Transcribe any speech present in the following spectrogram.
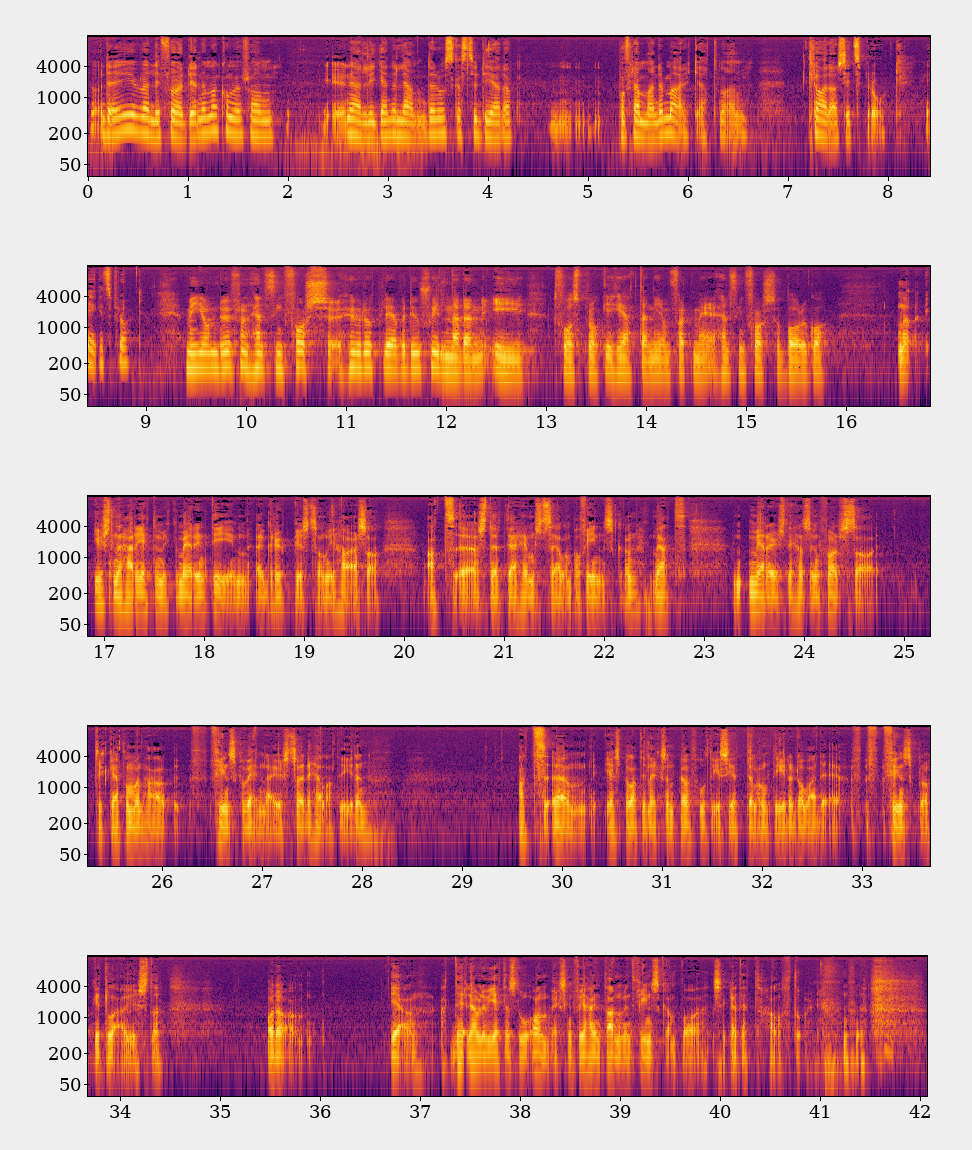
Och det är ju en väldig fördel när man kommer från närliggande länder och ska studera mm, på främmande mark att man klarar sitt språk, eget språk. Men John, du är från Helsingfors. Hur upplever du skillnaden i tvåspråkigheten jämfört med Helsingfors och Borgå? Just när det här är jättemycket mer intim eh, grupp just som vi har så att uh, stöter jag hemskt sällan på finskan. Men att mera just i Helsingfors så tycker jag att om man har finska vänner just så är det hela tiden. Att um, jag spelade till exempel fotis jättelång tid och då var det finskspråkigt lag just då. Och då, ja, det, det har blivit jättestor omväxling för jag har inte använt finskan på säkert ett halvt år.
